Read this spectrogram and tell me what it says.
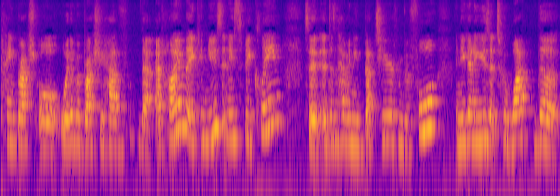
paintbrush or whatever brush you have that at home that you can use it needs to be clean so it doesn't have any bacteria from before and you're going to use it to wipe the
